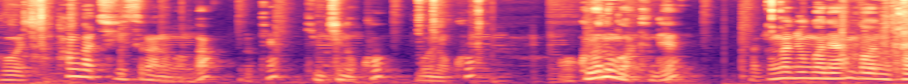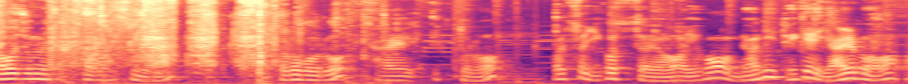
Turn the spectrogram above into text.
이거 식판 같이 쓰라는 건가? 이렇게 김치 넣고 물 넣고 어 그러는 것 같은데 중간 중간에 한번 저어주면 좋다고 했습니다. 고루고루 잘 익도록 벌써 익었어요. 이거 면이 되게 얇어.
